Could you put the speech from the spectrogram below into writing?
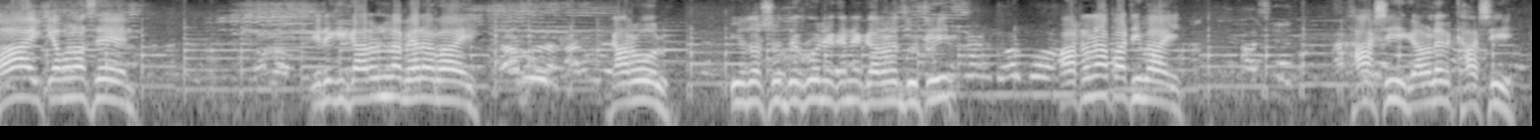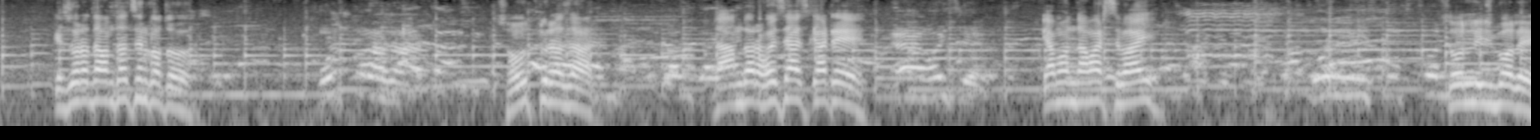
ভাই, কেমন আছেন? এটা কি গারল না ভেড়া ভাই? গারল। প্রিয় দর্শক দেখুন, এখানে গারলের দুটি। পাঠা না পাঠি ভাই? খাসি, গারলের খাসি। এ জোড়া দাম চাচ্ছেন কত? সত্তর হাজার। দাম দর হয়েছে আজ কাটে? কেমন দাম আসছে ভাই? চল্লিশ বলে।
